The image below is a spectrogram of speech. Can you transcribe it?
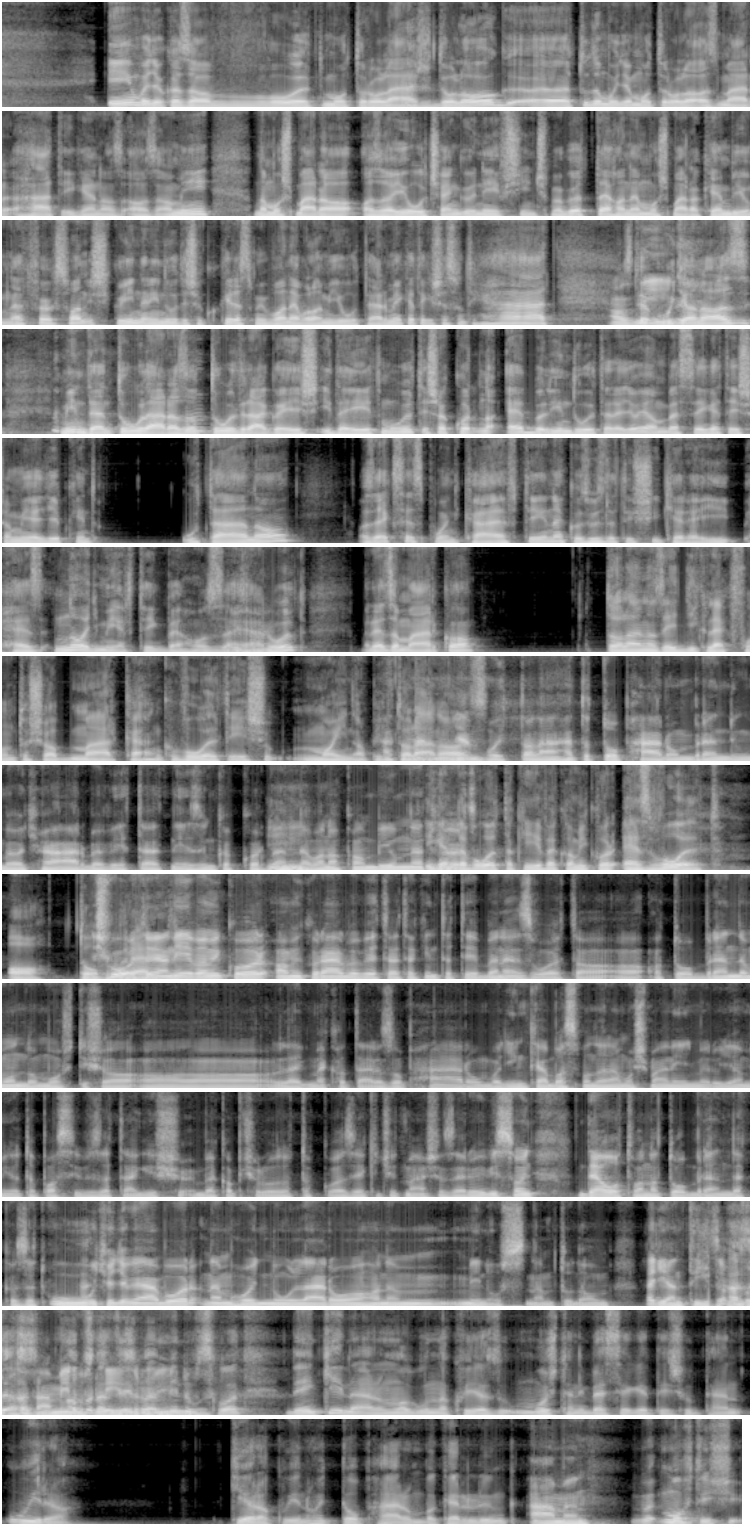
én vagyok az a volt motorolás dolog, tudom, hogy a Motorola az már, hát igen, az az ami, na most már a, az a jó csengő név sincs mögötte, hanem most már a Cambium Networks van, és akkor innen indult, és akkor kérdeztem, hogy van-e valami jó terméketek, és azt mondta, hogy hát, Az tök ugyanaz, minden túlárazott, túl drága és idejét múlt, és akkor na, ebből indult el egy olyan beszélgetés, ami egyébként utána az Access Point Kft-nek az üzleti sikereihez nagy mértékben hozzájárult, mert ez a márka talán az egyik legfontosabb márkánk volt, és mai napig Hát talán nem, az. nem, hogy talán, hát a top három brandünkben, hogyha árbevételt nézünk, akkor benne Igen. van a Cambium Networks. Igen, de voltak évek, amikor ez volt a top És volt brand. olyan év, amikor, amikor árbevétel tekintetében ez volt a, a, a top brand, de mondom most is a, a legmeghatározóbb három, vagy inkább azt mondanám most már négy, mert ugye amióta passzív üzletág is bekapcsolódott, akkor azért kicsit más az erőviszony, de ott van a top brandek között. Úgy, hogy a Gábor nem hogy nulláról, hanem mínusz, nem tudom. Legyen tíz, akkor aztán mínusz abban az tízről évben mínusz volt, de én kínálom magunknak, hogy az mostani beszélgetés után újra kialakuljon, hogy top 3-ba kerülünk. Ámen. Most is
